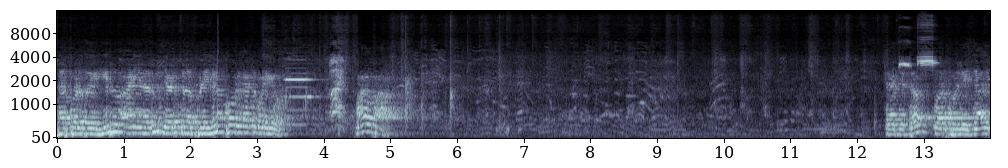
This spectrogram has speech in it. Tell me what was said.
தற்பொழுது இரு அணியினரும் எடுத்துள்ள புள்ளிகள் அப்போது கேட்டுக்கொள்கிறோம் வாங்கப்பா. கேட்டுட்டோம் ஒரு புள்ளி ஜாதி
